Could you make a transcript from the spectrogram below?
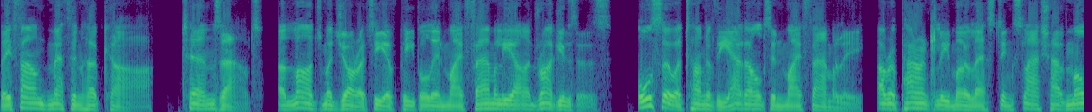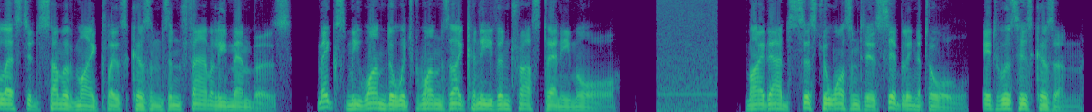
They found meth in her car. Turns out, a large majority of people in my family are drug users. Also a ton of the adults in my family are apparently molesting slash have molested some of my close cousins and family members. Makes me wonder which ones I can even trust anymore. My dad's sister wasn't his sibling at all, it was his cousin,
